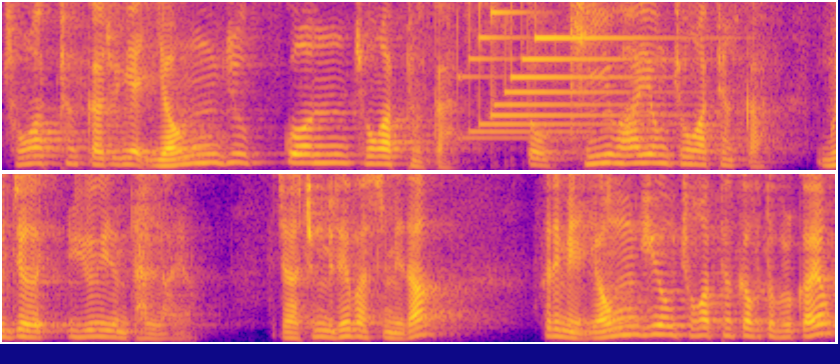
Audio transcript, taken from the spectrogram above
종합평가 중에 영주권 종합평가, 또 기화형 종합평가 문제가 유형이 좀 달라요. 제가 준비를 해봤습니다. 그러면 영주형 종합평가부터 볼까요?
